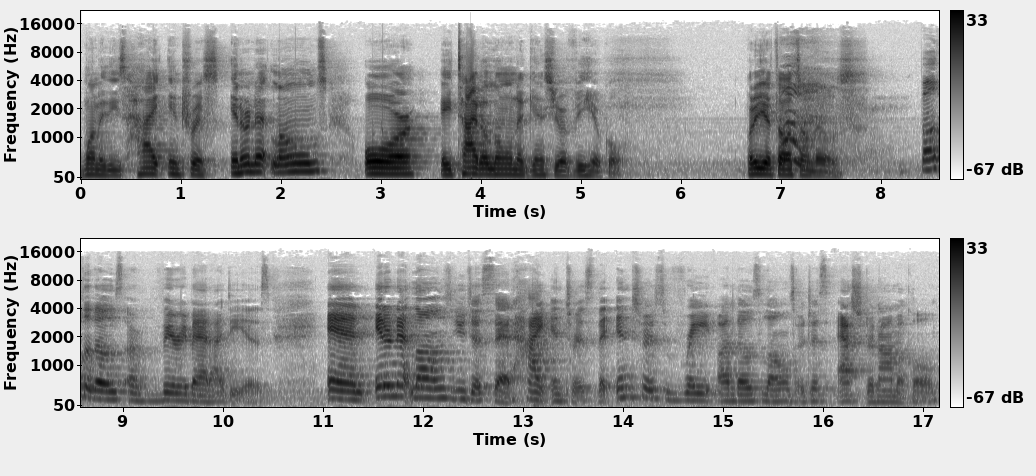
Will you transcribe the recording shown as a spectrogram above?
one of these high interest internet loans or a title loan against your vehicle. What are your thoughts on those? Both of those are very bad ideas. And internet loans, you just said high interest. The interest rate on those loans are just astronomical.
